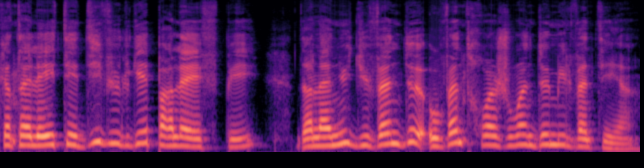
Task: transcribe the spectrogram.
quand elle a été divulguée par l'AFP dans la nuit du 22 au 23 juin 2021.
